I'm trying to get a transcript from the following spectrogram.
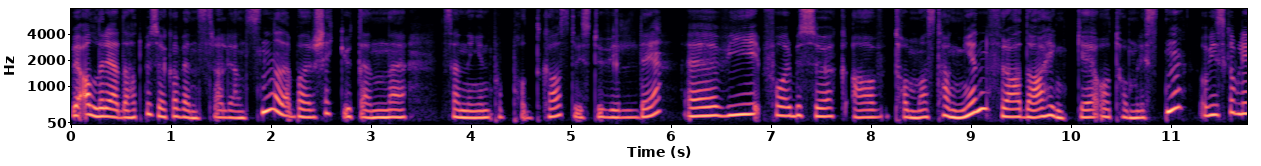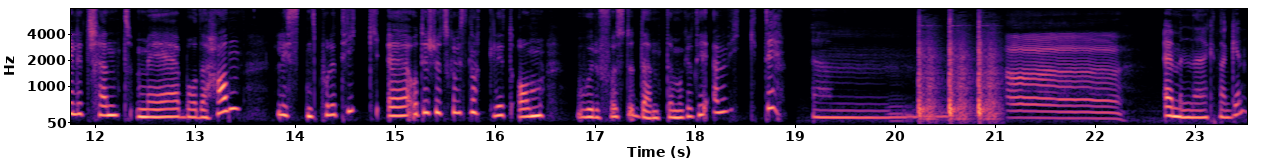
Vi har allerede hatt besøk av Venstrealliansen, og det er bare å sjekke ut den eh, sendingen på podkast hvis du vil det. Eh, Vi får besøk av Thomas Tangen fra Da Henke og Tom-listen. Og vi skal bli litt kjent med både han, listens politikk, og til slutt skal vi snakke litt om hvorfor studentdemokrati er viktig. Um, Emneknaggen.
